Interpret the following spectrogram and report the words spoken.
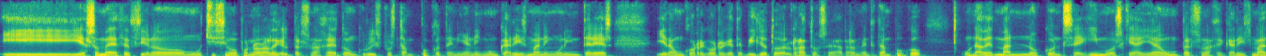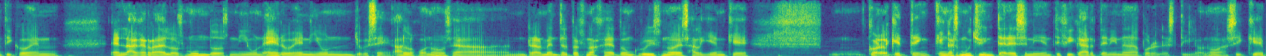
Y eso me decepcionó muchísimo, por no hablar de que el personaje de Tom Cruise pues tampoco tenía ningún carisma, ningún interés y era un corre-corre que te pillo todo el rato. O sea, realmente tampoco, una vez más, no conseguimos que haya un personaje carismático en, en la Guerra de los Mundos, ni un héroe, ni un, yo qué sé, algo, ¿no? O sea, realmente el personaje de Tom Cruise no es alguien que con el que tengas mucho interés en identificarte ni nada por el estilo, ¿no? Así que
